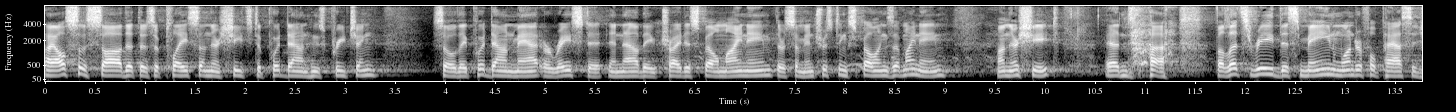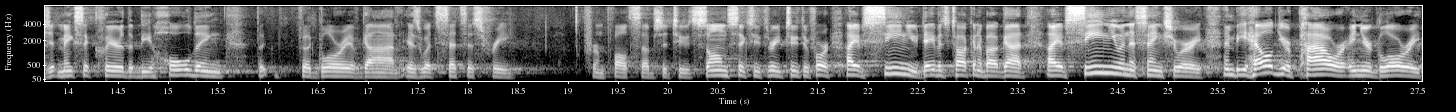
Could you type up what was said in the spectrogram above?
I also saw that there's a place on their sheets to put down who's preaching. So they put down Matt, erased it, and now they try to spell my name. There's some interesting spellings of my name on their sheet. And, uh, but let's read this main wonderful passage that makes it clear that beholding the, the glory of God is what sets us free from false substitutes. Psalm 63, 2 through 4. I have seen you, David's talking about God. I have seen you in the sanctuary and beheld your power and your glory,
